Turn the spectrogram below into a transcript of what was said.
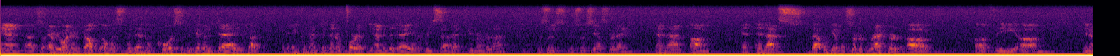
and uh, so everyone who developed illness within the course of a given day got an increment and then report at the end of the day, and it reset it. Do you remember that? This was this was yesterday, and that um, and, and that's that would give a sort of record of of the um, you know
